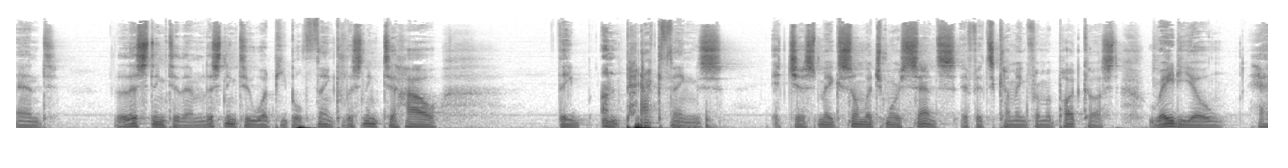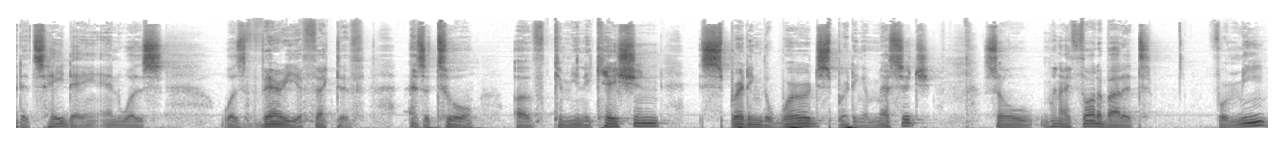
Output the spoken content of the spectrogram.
and listening to them, listening to what people think, listening to how they unpack things. It just makes so much more sense if it's coming from a podcast. Radio had its heyday and was was very effective as a tool of communication, spreading the word, spreading a message. So when I thought about it, for me,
